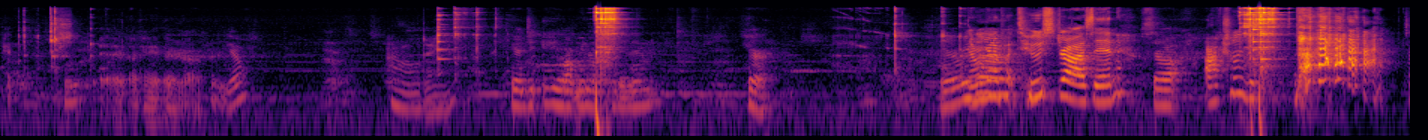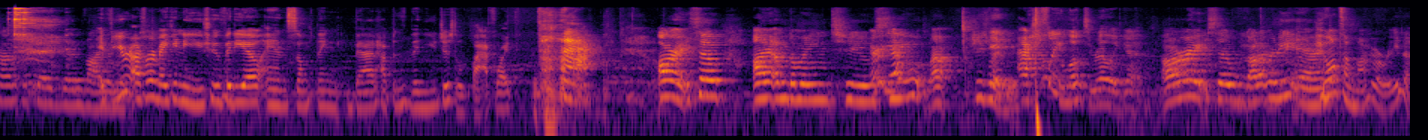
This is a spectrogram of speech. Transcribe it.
Okay, okay, there There we go. Oh, dang it. you go. Here, do you want me to put it in? Here. There we Then go. we're going to put two straws in. So Actually, this... time to save the environment. if you're ever making a YouTube video and something bad happens, then you just laugh like... All right, so I am going to see you. Uh, she's ready. It actually looks really good. All right, so we got it ready and. He wants a margarita.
